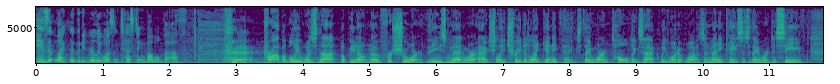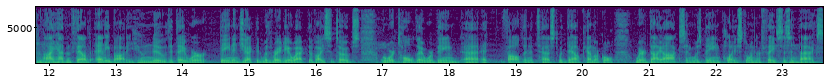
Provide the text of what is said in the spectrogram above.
Is it likely that he really wasn't testing bubble bath? Probably was not, but we don't know for sure. These men were actually treated like guinea pigs. They weren't told exactly what it was. In many cases, they were deceived. I haven't found anybody who knew that they were being injected with radioactive isotopes or were told they were being uh, at- involved in a test with Dow Chemical where dioxin was being placed on their faces and backs.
